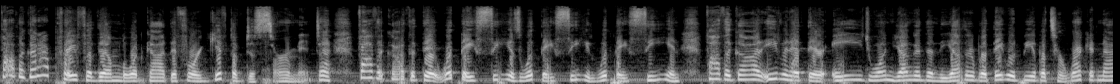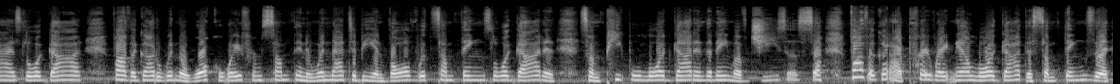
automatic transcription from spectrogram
Father God, I pray for them, Lord God, that for a gift of discernment. Uh, Father God, that they, what they see is what they see and what they see. And Father God, even at their age, one younger than the other, but they would be able to recognize, Lord God, Father God, when to walk away from something and when not to be involved with some things, Lord God, and some people, Lord God, in the name of Jesus. Uh, Father God, I pray right now, Lord God, that some things that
